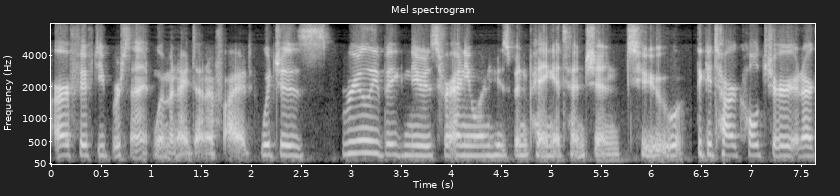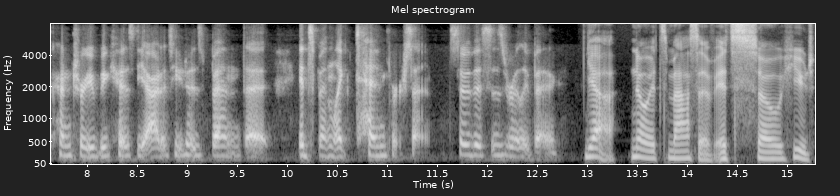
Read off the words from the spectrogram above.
are 50% women identified, which is really big news for anyone who's been paying attention to the guitar culture in our country because the attitude has been that it's been like 10%. So this is really big. Yeah, no, it's massive. It's so huge.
